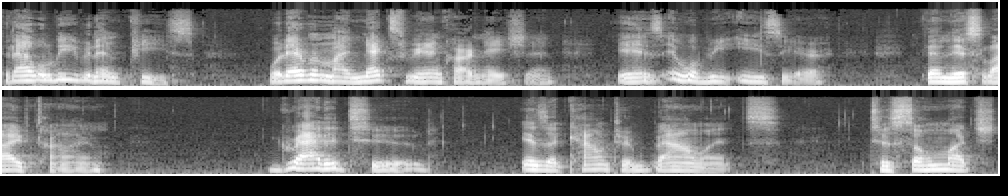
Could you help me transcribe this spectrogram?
that I will leave it in peace. Whatever my next reincarnation is, it will be easier than this lifetime. Gratitude is a counterbalance to so much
